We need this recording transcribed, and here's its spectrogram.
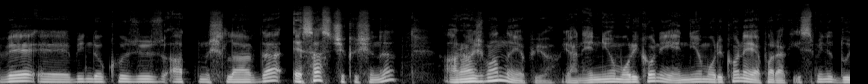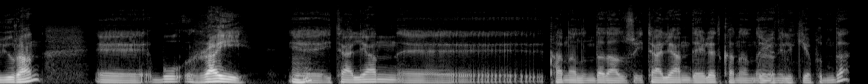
ve e, 1960'larda esas çıkışını aranjmanla yapıyor. Yani Ennio Morricone'yi Ennio Morricone yaparak ismini duyuran e, bu Rai e, İtalyan e, kanalında daha doğrusu İtalyan devlet kanalına Evet. yönelik yapında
